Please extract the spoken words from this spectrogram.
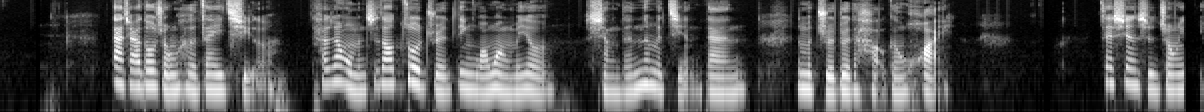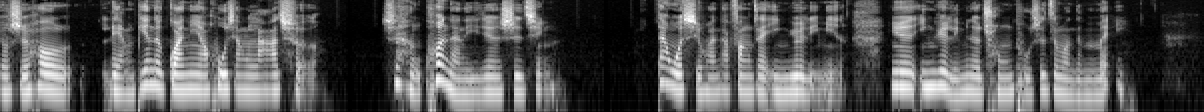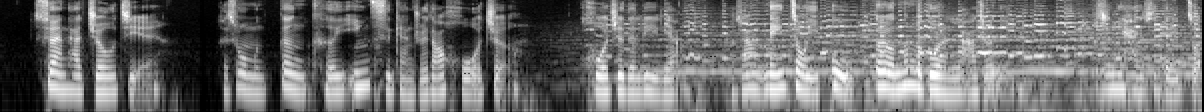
大家都融合在一起了。他让我们知道做决定往往没有想的那么简单，那么绝对的好跟坏。在现实中，有时候两边的观念要互相拉扯，是很困难的一件事情。但我喜欢它放在音乐里面，因为音乐里面的冲突是这么的美。虽然它纠结，可是我们更可以因此感觉到活着，活着的力量，好像每走一步都有那么多人拉着你，可是你还是得走。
